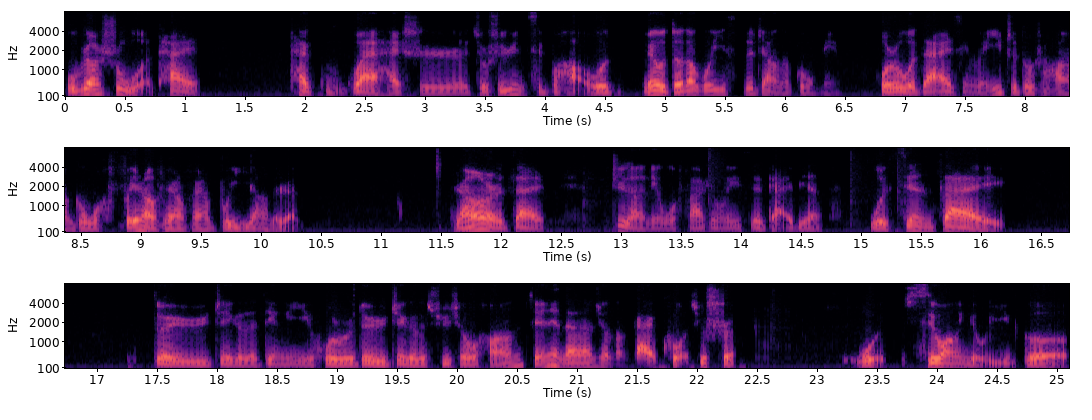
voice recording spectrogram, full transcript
我不知道是我太太古怪，还是就是运气不好，我没有得到过一丝这样的共鸣，或者我在爱情里面一直都是好像跟我非常非常非常不一样的人。然而在这两年，我发生了一些改变。我现在对于这个的定义，或者说对于这个的需求，好像简简单单就能概括，就是我希望有一个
